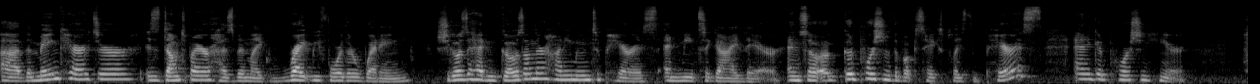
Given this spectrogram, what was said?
Uh, the main character is dumped by her husband like right before their wedding. She goes ahead and goes on their honeymoon to Paris and meets a guy there. And so a good portion of the book takes place in Paris and a good portion here.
